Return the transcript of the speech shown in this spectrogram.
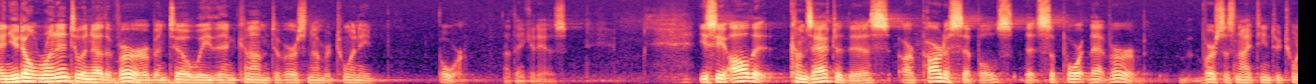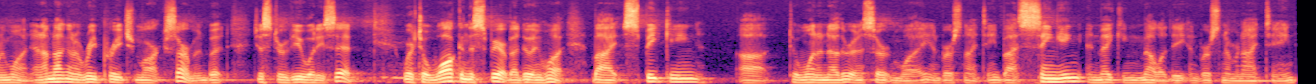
And you don't run into another verb until we then come to verse number 24, I think it is. You see, all that comes after this are participles that support that verb, verses 19 through 21. And I'm not going to repreach Mark's sermon, but just to review what he said. We're to walk in the Spirit by doing what? By speaking uh, to one another in a certain way, in verse 19, by singing and making melody, in verse number 19,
